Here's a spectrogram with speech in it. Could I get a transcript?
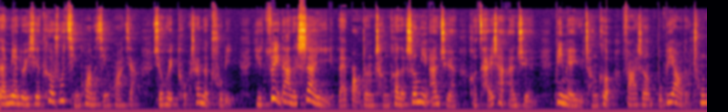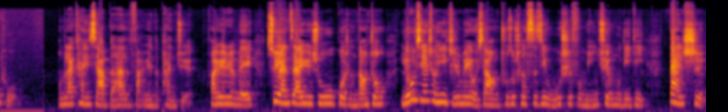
在面对一些特殊情况的情况下，学会妥善的处理，以最大的善意来保证乘客的生命安全和财产安全，避免与乘客发生不必要的冲突。我们来看一下本案法院的判决。法院认为，虽然在运输过程当中，刘先生一直没有向出租车司机吴师傅明确目的地，但是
